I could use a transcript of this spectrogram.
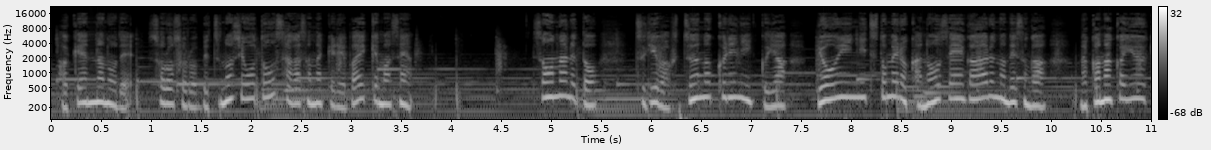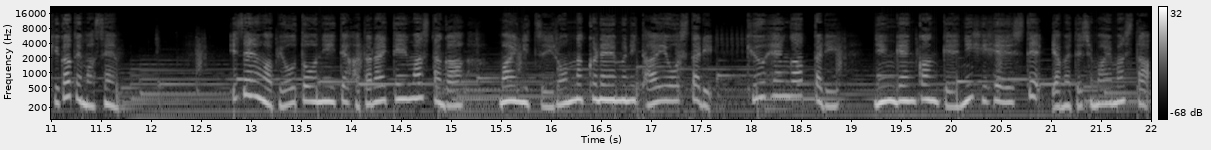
派遣なのでそろそろ別の仕事を探さなければいけません。そうなると次は普通のクリニックや病院に勤める可能性があるのですがなかなか勇気が出ません。以前は病棟にいて働いていましたが毎日いろんなクレームに対応したり急変があったり人間関係に疲弊して辞めてしまいました。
